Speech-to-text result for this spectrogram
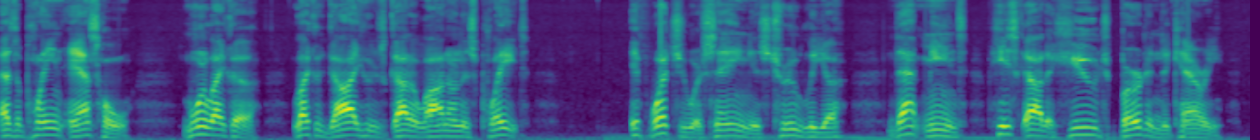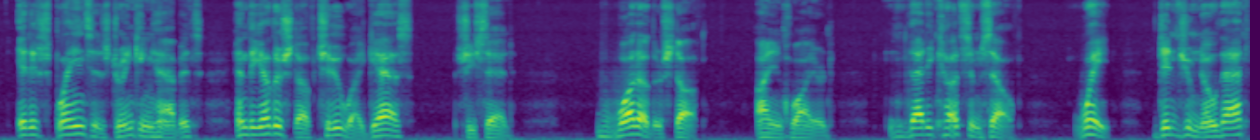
as a plain asshole, more like a like a guy who's got a lot on his plate. If what you are saying is true, Leah, that means He's got a huge burden to carry. It explains his drinking habits and the other stuff, too, I guess, she said. What other stuff? I inquired. That he cuts himself. Wait, didn't you know that?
